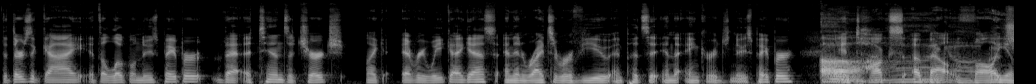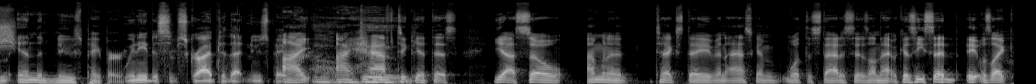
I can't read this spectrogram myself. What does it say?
That there's a guy at the local newspaper that attends a church like every week, I guess, and then writes a review and puts it in the Anchorage newspaper and talks about volume in the newspaper. We need to subscribe to that newspaper. I I have to get this. Yeah, so I'm gonna text Dave and ask him what the status is on that because he said it was like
